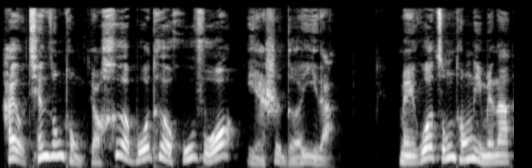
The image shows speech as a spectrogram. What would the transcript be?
还有前总统叫赫伯特·胡佛也是德裔的。美国总统里面呢，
